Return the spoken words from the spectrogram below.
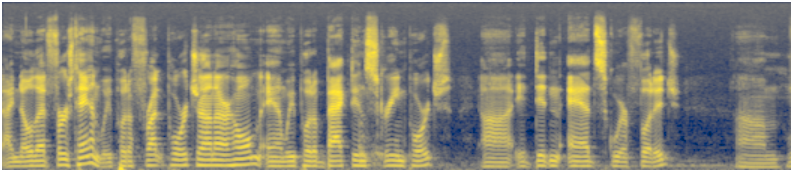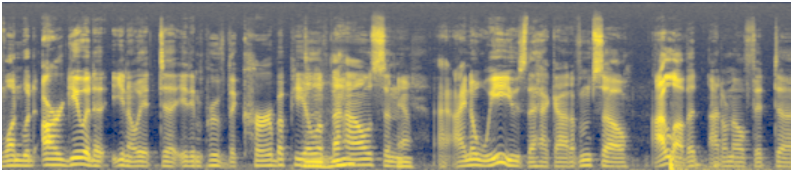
I know that firsthand. We put a front porch on our home and we put a backed in screen porch. Uh, it didn't add square footage. Um, one would argue it, uh, you know, it uh, it improved the curb appeal of the house, and Yeah. I, I know we use the heck out of them, so I love it. I don't know if it uh,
